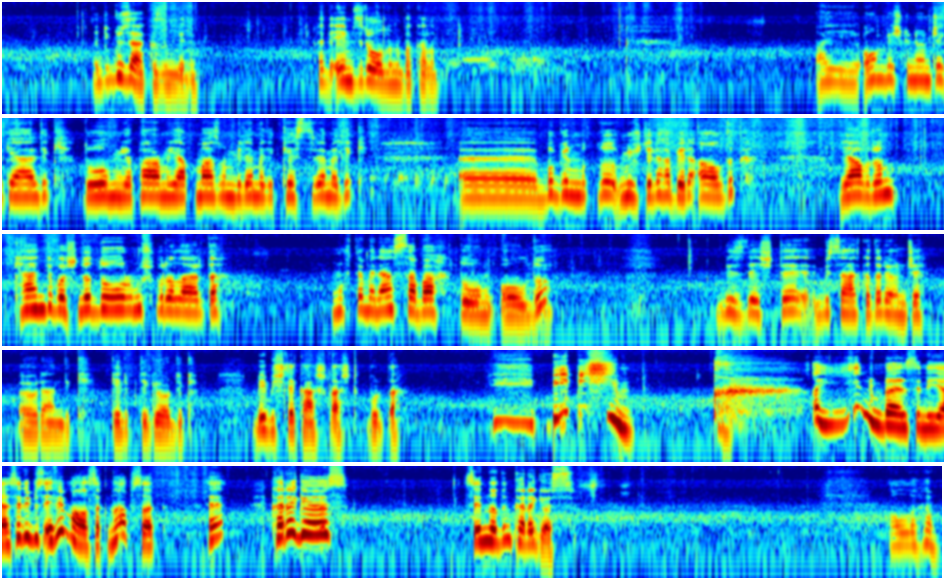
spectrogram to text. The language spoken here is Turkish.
Hadi güzel kızım benim. Hadi emzir oğlunu bakalım. Ay 15 gün önce geldik. Doğum yapar mı yapmaz mı bilemedik, kestiremedik. Ee, bugün mutlu müjdeli haberi aldık. Yavrum kendi başına doğurmuş buralarda. Muhtemelen sabah doğum oldu. Biz de işte bir saat kadar önce öğrendik. Gelip de gördük. Bebişle karşılaştık burada. Bebişim. Ay yerim ben seni ya. Seni biz eve mi alsak ne yapsak? He? Karagöz. Senin adın Karagöz. Allah'ım.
